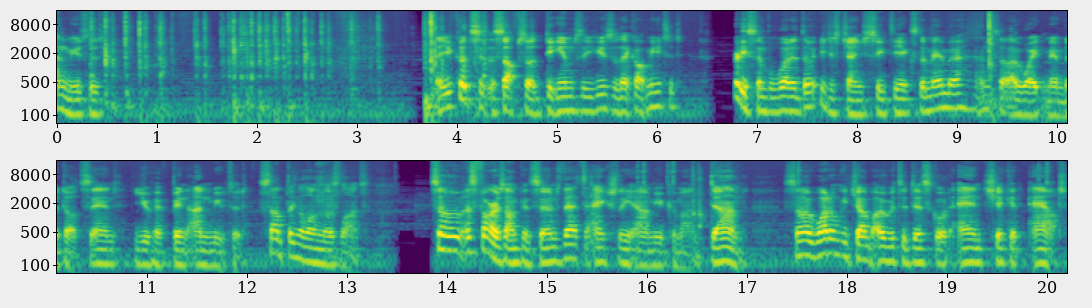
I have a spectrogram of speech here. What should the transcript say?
unmuted. Now you could set this up so it DMs the user that got muted. Pretty simple way to do it, you just change ctx to member and so await member.send, you have been unmuted. Something along those lines. So as far as I'm concerned, that's actually our mute command done. So why don't we jump over to Discord and check it out.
